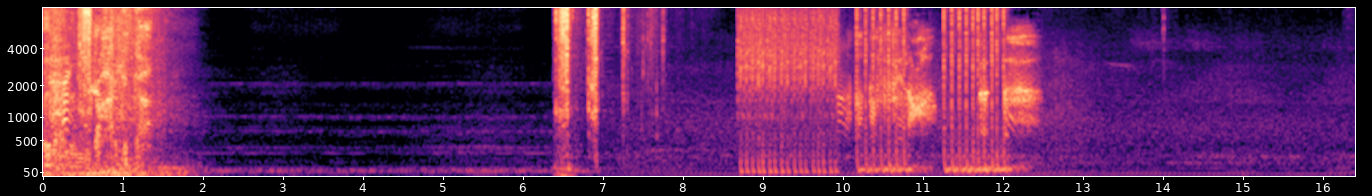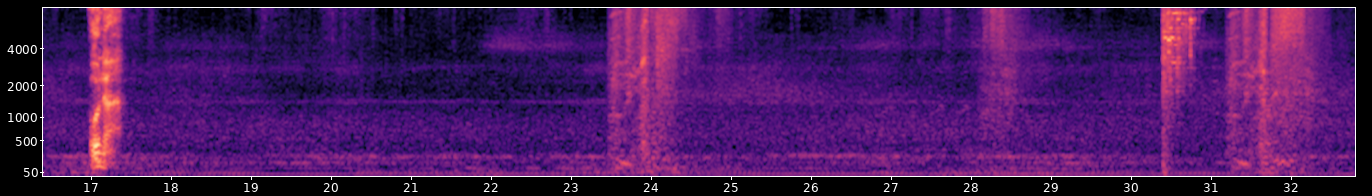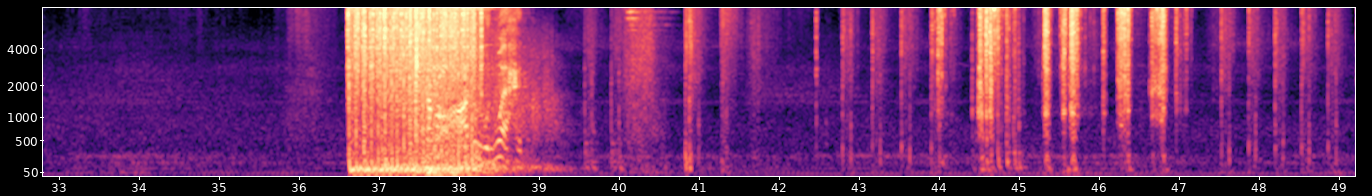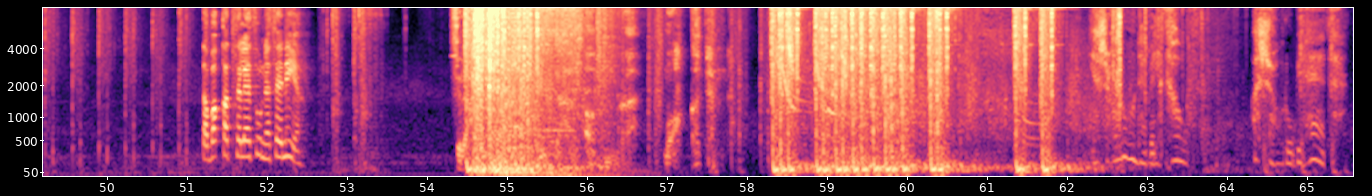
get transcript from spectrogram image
ظلال متحركة متطفلة هنا تبقى عدو واحد. تبقت ثلاثون ثانية. سلاح. انتهى الأمر مؤقتا. يشعرون بالخوف. أشعر بهذا.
